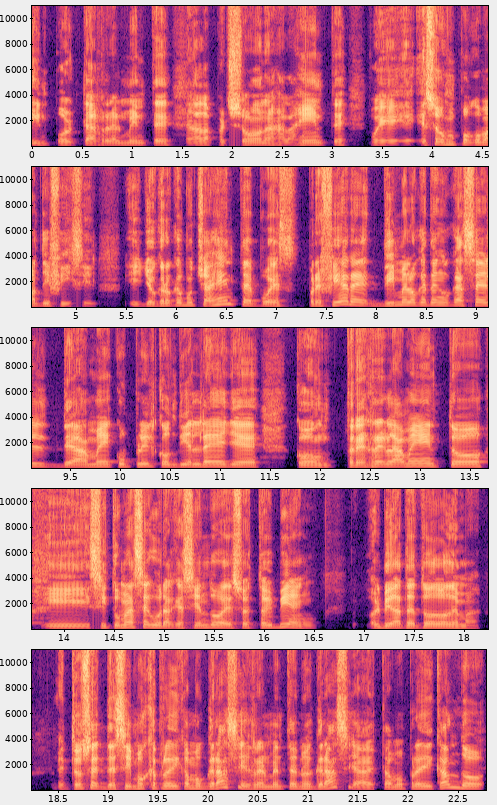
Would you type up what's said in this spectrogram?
importar realmente a las personas, a la gente, pues eso es un poco más difícil. Y yo creo que mucha gente pues prefiere, dime lo que tengo que hacer, déjame cumplir con 10 leyes, con tres reglamentos, y si tú me aseguras que haciendo eso estoy bien, olvídate de todo lo demás. Entonces decimos que predicamos gracia y realmente no es gracia, estamos predicando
